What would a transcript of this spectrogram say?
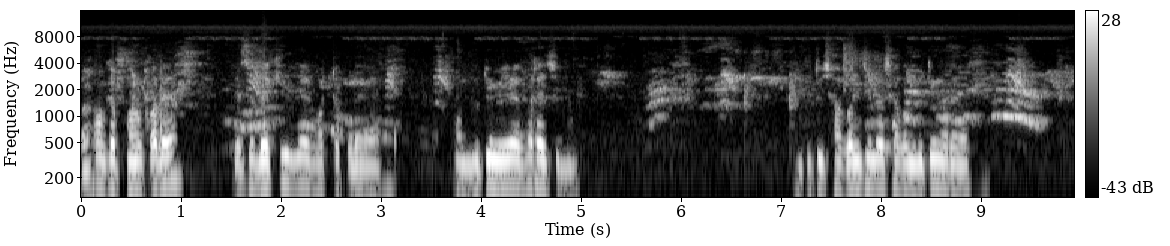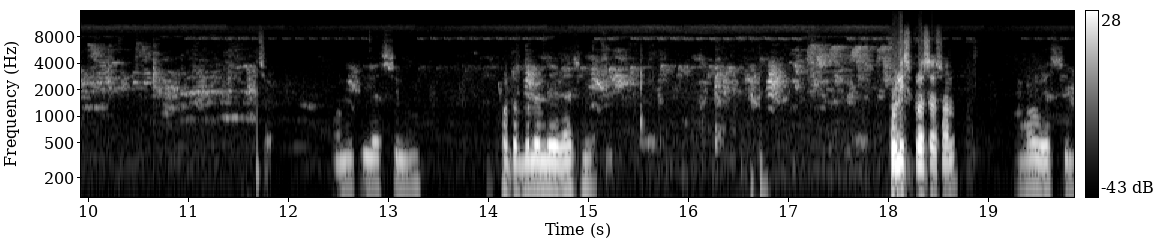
আমাকে ফোন করে এসে দেখি যে ঘরটা পড়ে গেছে। আর দুটি মেয়ে ঘরে ছিল। দুটি ছাগল ছিল ছাগল দুটি মরে গেছে। অনেকেই এসেছিল। ফটো তুলে নিয়ে গেছে। পুলিশ প্রশাসন? আমরাও এসেছিল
